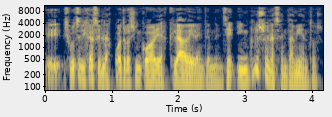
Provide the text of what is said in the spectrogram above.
Eh, si vos te fijas en las cuatro o cinco áreas clave de la intendencia, incluso en asentamientos,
